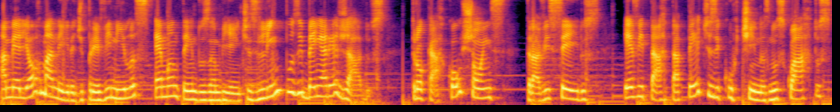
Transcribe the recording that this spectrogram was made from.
a melhor maneira de preveni-las é mantendo os ambientes limpos e bem arejados, trocar colchões, travesseiros, evitar tapetes e cortinas nos quartos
